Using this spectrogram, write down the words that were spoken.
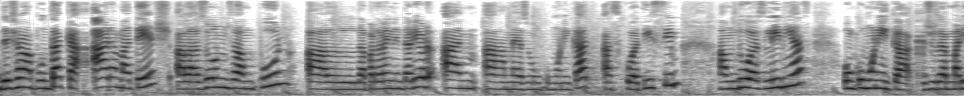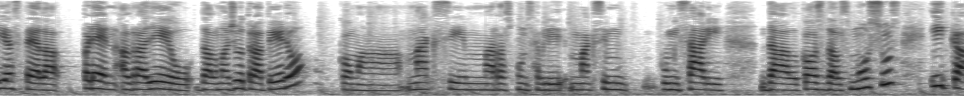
Deixa'm apuntar que ara mateix, a les 11 en punt, el Departament d'Interior ha, ha emès un comunicat escuatíssim amb dues línies. Un comunica que Josep Maria Estela pren el relleu del major Trapero, com a màxim, màxim comissari del cos dels Mossos i que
